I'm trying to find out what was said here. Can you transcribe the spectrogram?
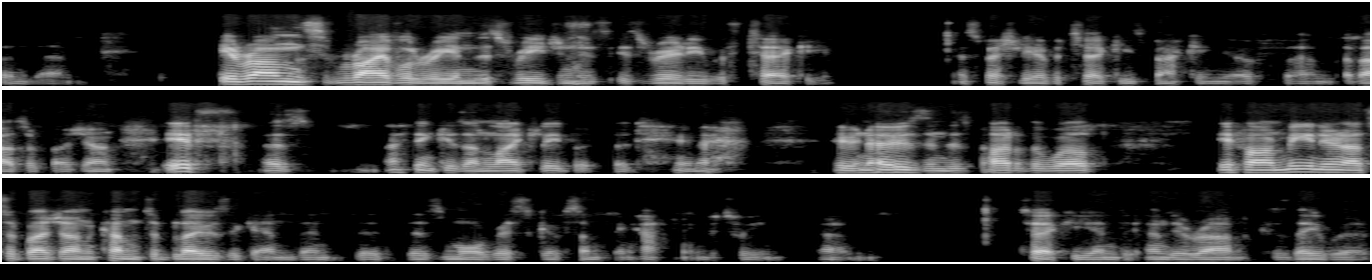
than them. Iran's rivalry in this region is, is really with Turkey, especially over Turkey's backing of, um, of Azerbaijan. If, as I think is unlikely, but, but you know, who knows in this part of the world, if Armenia and Azerbaijan come to blows again, then there's more risk of something happening between um, Turkey and, and Iran because they were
